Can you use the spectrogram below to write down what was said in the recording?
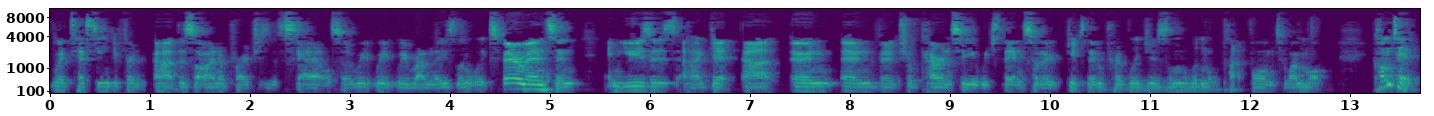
we're testing different uh, design approaches at scale. So we, we, we, run these little experiments, and and users uh, get uh, earn earn virtual currency, which then sort of gives them privileges on the Liminal platform to unlock content.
